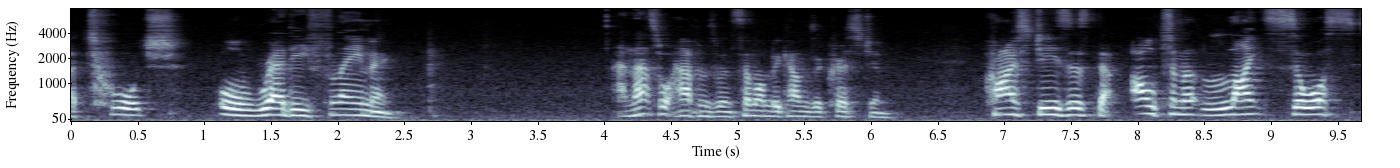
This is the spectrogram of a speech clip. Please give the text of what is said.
a torch already flaming. And that's what happens when someone becomes a Christian. Christ Jesus, the ultimate light source,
